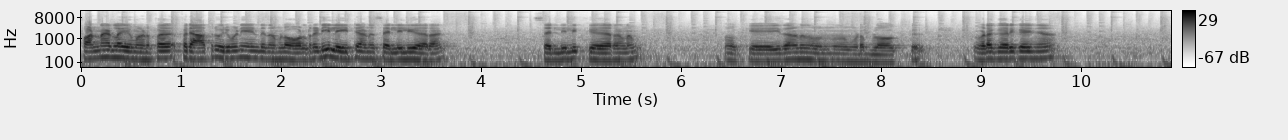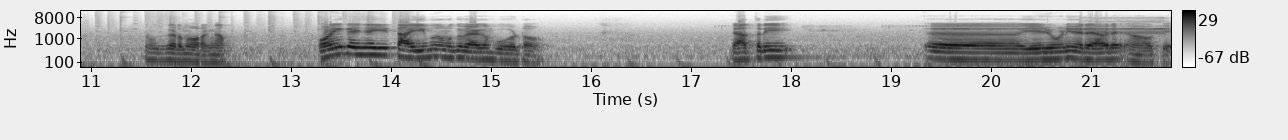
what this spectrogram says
ഫണ്ണായിട്ടുള്ള ഗെയിമാണ് ഇപ്പോൾ ഇപ്പോൾ രാത്രി ഒരു മണിയായിട്ടുണ്ട്. നമ്മൾ ഓൾറെഡി ലേറ്റ് ആണ് സെല്ലിൽ കയറാൻ സെല്ലിൽ കയറണം ഓക്കെ ഇതാണ് തോന്നുന്നു നമ്മുടെ ബ്ലോക്ക് ഇവിടെ കയറി കഴിഞ്ഞാൽ നമുക്ക് കിടന്ന് ഉറങ്ങാം. ഉറങ്ങിക്കഴിഞ്ഞാൽ ഈ ടൈം നമുക്ക് വേഗം പോകും കേട്ടോ രാത്രി ഏഴ് മണി വരെ രാവിലെ ആ ഓക്കെ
